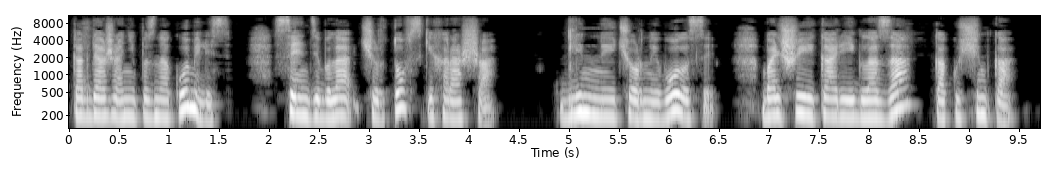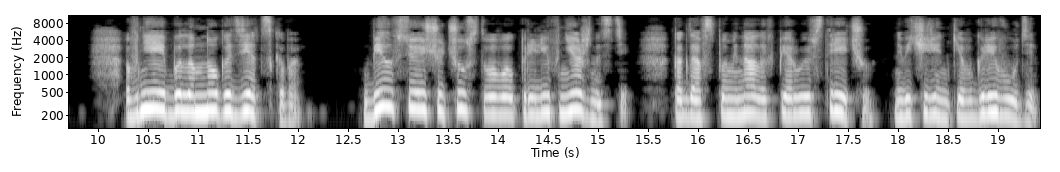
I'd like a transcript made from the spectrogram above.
Когда же они познакомились, Сэнди была чертовски хороша. Длинные черные волосы, большие карие глаза, как у щенка. В ней было много детского. Билл все еще чувствовал прилив нежности, когда вспоминал их первую встречу на вечеринке в Голливуде.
